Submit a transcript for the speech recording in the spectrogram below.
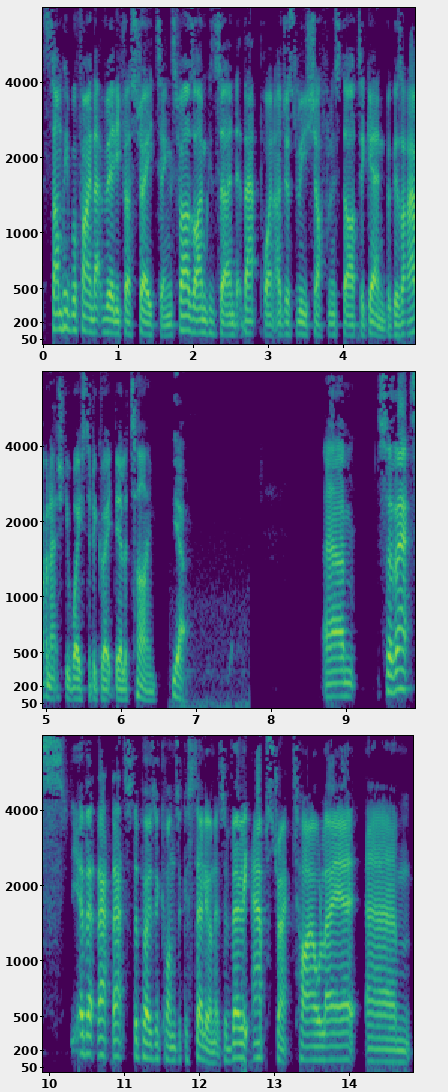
Some people find that really frustrating. As far as I'm concerned, at that point, I just reshuffle and start again because I haven't actually wasted a great deal of time. Yeah. Um, so that's yeah, that, that that's the pros and cons of Castellion. It's a very abstract tile layer. Um,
